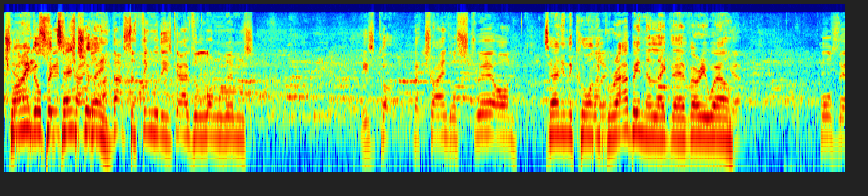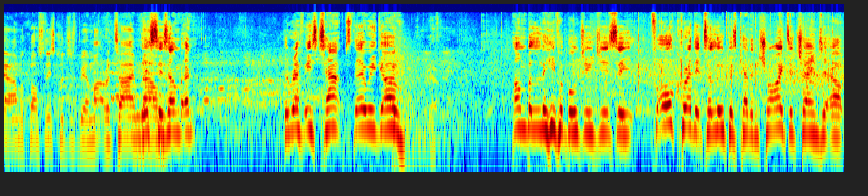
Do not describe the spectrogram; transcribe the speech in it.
Triangle Yeah, potentially. triangle, that's the thing with these guys with long limbs. He's got the triangle straight on. Turning the corner, grabbing the leg there very well. Yeah. Pulls the arm across. This could just be a matter of time This now. is um, and the ref is tapped. There we go. Unbelievable jiu-jitsu. For all credit to Lukas Kedden, tried to change it up.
